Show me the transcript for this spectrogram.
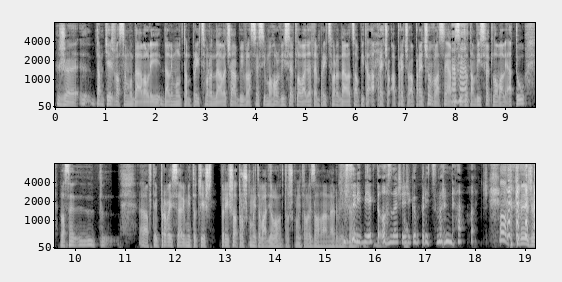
že e, tam tiež vlastne mu dávali, dali mu tam pricmrdávača, aby vlastne si mohol vysvetľovať a ten pricmrdávač sa opýtal a prečo, a prečo, a prečo, vlastne, aby Aha. si to tam vysvetľovali. A tu vlastne v tej prvej sérii mi to tiež prišlo, trošku mi to vadilo, trošku mi to lezlo na nervy. Se líbí, jak to označuješ no. jako pricmrdávač. No, taky vieš, že,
